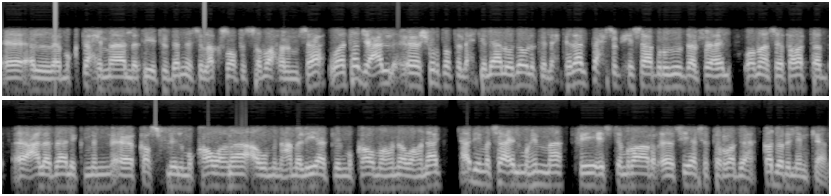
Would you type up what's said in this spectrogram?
المقتحمة التي تدنس الأقصى في الصباح والمساء. وتجعل شرطة الاحتلال ودولة الاحتلال تحسب حساب ردود الفعل وما سيترتب على ذلك من قصف للمقاومة أو من عمليات للمقاومة هنا وهناك. هذه مسائل مهمة في استمرار سياسة الردع قدر الإمكان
